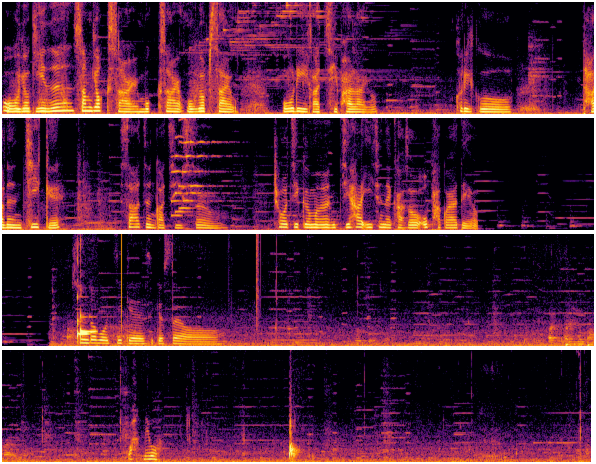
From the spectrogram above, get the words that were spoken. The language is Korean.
오 여기는 삼겹살, 목살, 오겹살, 오리 같이 팔아요. 그리고 다른 찌개, 사든 같이 있어요. 저 지금은 지하 2층에 가서 옷 바꿔야 돼요. 순두부찌개 시켰어요. 와 매워.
